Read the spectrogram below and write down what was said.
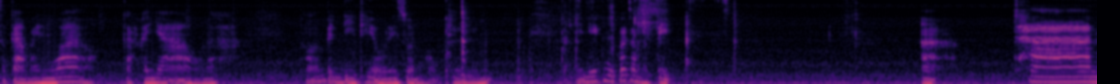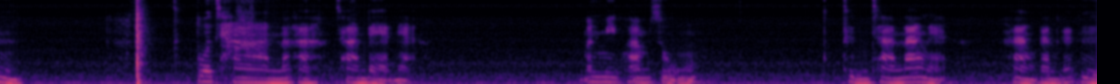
สกะหมายถึงว่ากะระยะเอานะคะ เพราะมันเป็นดีเทลในส่วนของพื้น ทีนี้ครูก็จะมาติดอ่าชานตัวชานนะคะ ชานแดดเนี่ย มันมีความสูง ถึงชานนั่งเนี่ย ห่างกันก็คือ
